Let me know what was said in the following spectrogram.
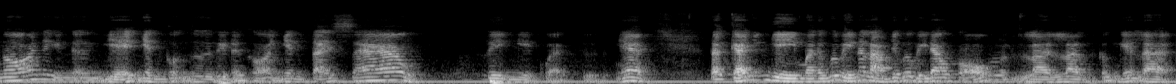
ngó dễ nhìn có người thì nó khó nhìn? Tại sao? Tiền nghiệp quá nha tất cả những gì mà quý vị nó làm cho quý vị đau khổ là là có nghĩa là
